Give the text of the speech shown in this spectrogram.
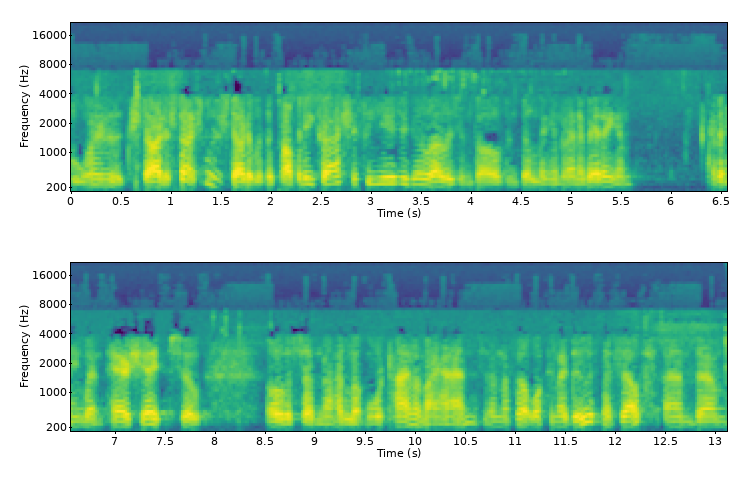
where did it start? It started, it started with the property crash a few years ago. I was involved in building and renovating, and everything went pear shaped. So all of a sudden, I had a lot more time on my hands, and I thought, what can I do with myself? And um,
